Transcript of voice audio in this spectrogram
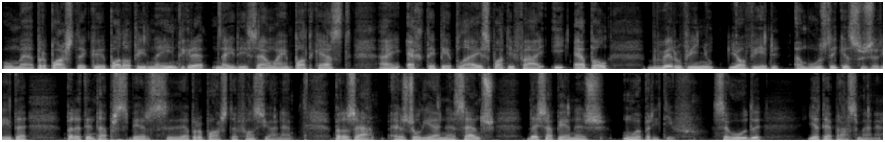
Uma proposta que pode ouvir na íntegra, na edição em podcast, em RTP Play, Spotify e Apple, beber o vinho e ouvir a música sugerida para tentar perceber se a proposta funciona. Para já, a Juliana Santos deixa apenas um aperitivo. Saúde e até para a semana.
